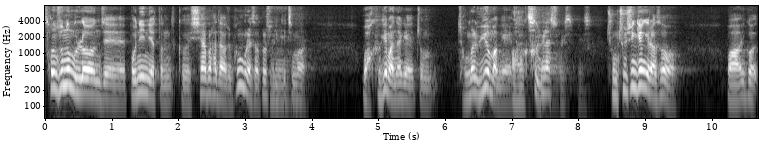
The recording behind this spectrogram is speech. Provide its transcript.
선수는 물론 이제 본인이 어떤 그 시합을 하다가 좀 흥분해서 그럴 수도 음. 있겠지만 와 그게 만약에 좀 정말 위험하게 아 다치면 큰일 날 수가 있습니다. 중추신경이라서 와 이거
